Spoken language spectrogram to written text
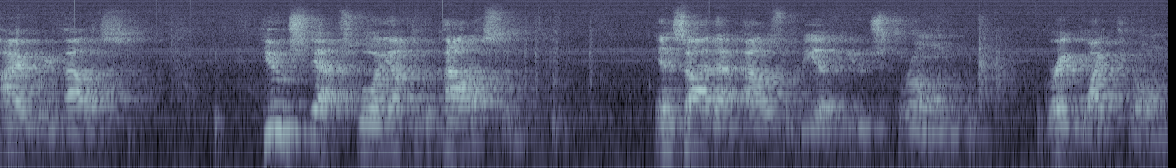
ivory palace. Huge steps going up to the palace, and inside that palace would be a huge throne, a great white throne.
